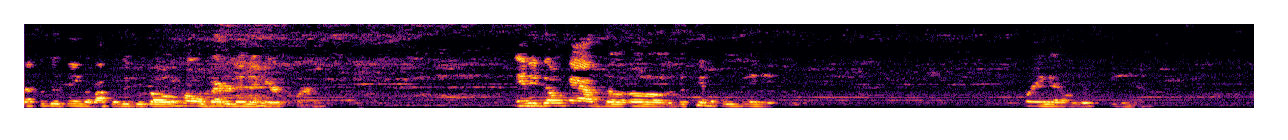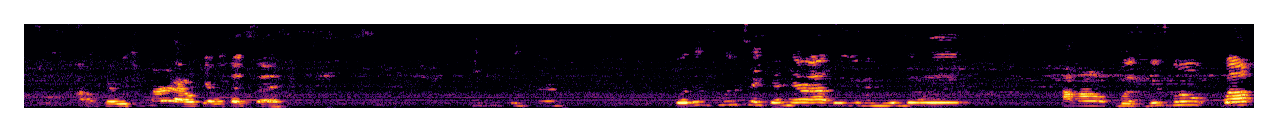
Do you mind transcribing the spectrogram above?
That's a good thing about the liquid gold. It holds better than the hairspray. And it don't have the uh the chemicals in it. Spraying that on your skin. I don't care what you heard, I don't care what they say. Thank you, sister. Will this glue take the hair out? Will you remove the wig? How long with this glue? Well,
